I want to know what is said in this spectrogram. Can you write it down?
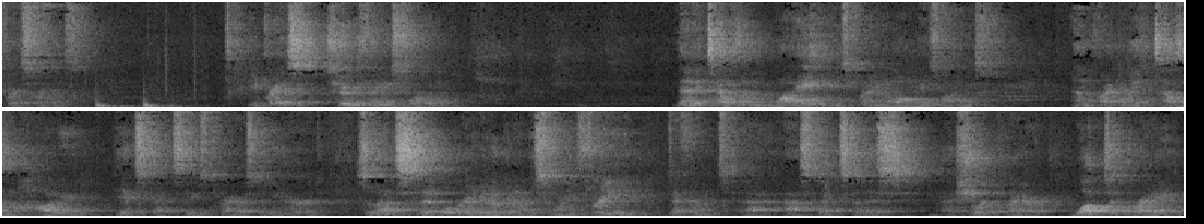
for his friends. He prays two things for them. Then he tells them why he's praying along these lines. And finally, he tells them how he expects these prayers to be heard. So that's the, what we're going to be looking at this morning. Three different uh, aspects to this uh, short prayer what to pray,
